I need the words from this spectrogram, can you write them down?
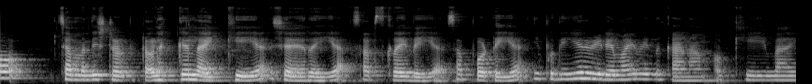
ചമ്മന്തി ഇഷ്ടപ്പെട്ടവരൊക്കെ ലൈക്ക് ചെയ്യുക ഷെയർ ചെയ്യുക സബ്സ്ക്രൈബ് ചെയ്യുക സപ്പോർട്ട് ചെയ്യുക. ഇനി പുതിയൊരു വീഡിയോയുമായി വീണ്ടും കാണാം. Okay bye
